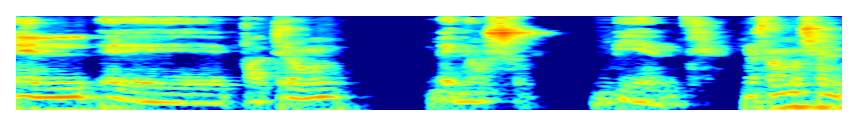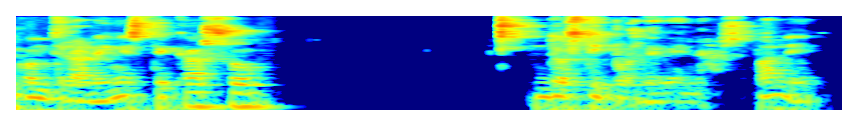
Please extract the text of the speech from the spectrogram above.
el eh, patrón venoso. Bien, nos vamos a encontrar en este caso dos tipos de venas, ¿vale?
